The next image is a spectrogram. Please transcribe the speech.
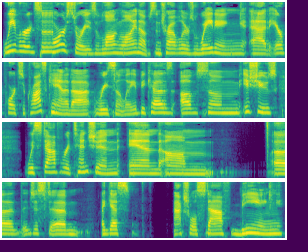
We've heard some horror stories of long lineups and travelers waiting at airports across Canada recently because of some issues with staff retention and, um, uh, just, um, I guess actual staff being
